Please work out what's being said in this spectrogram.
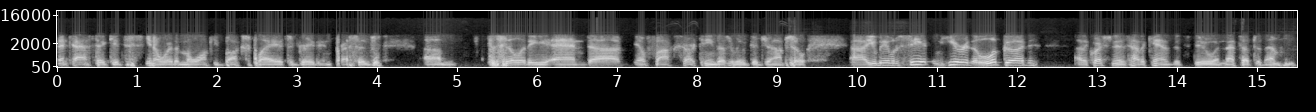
fantastic. It's you know where the Milwaukee Bucks play. It's a great, impressive um, facility, and uh, you know Fox, our team, does a really good job. So uh, you'll be able to see it and hear it. It'll look good. Uh, the question is how the candidates do, and that's up to them.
